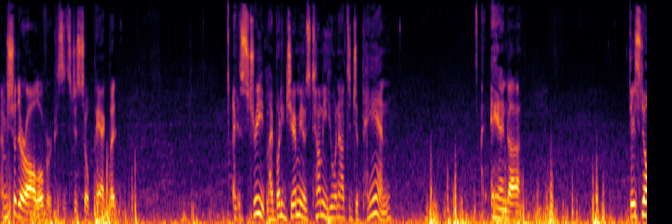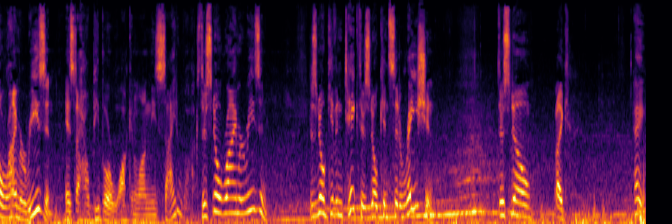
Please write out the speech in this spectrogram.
I'm sure they're all over because it's just so packed. But a street, my buddy Jeremy was telling me he went out to Japan, and uh, there's no rhyme or reason as to how people are walking along these sidewalks. There's no rhyme or reason. There's no give and take. There's no consideration. There's no, like, hey,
